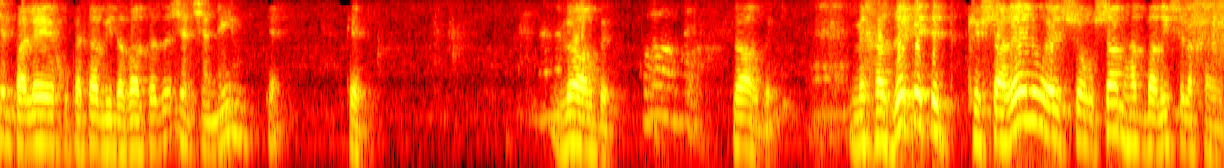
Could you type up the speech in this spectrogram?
מתפלא איך הוא כתב לי דבר כזה. של שנים? כן, כן. לא הרבה. לא הרבה. מחזקת את קשרנו אל שורשם הבריא של החיים.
